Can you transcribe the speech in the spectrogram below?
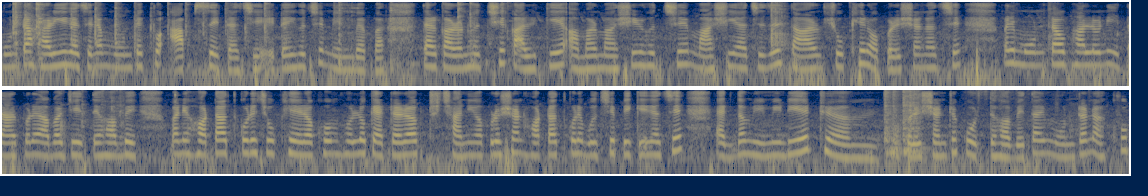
মনটা হারিয়ে গেছে না, মনটা একটু আপসেট আছে, এটাই হচ্ছে মেন ব্যাপার। তার কারণ হচ্ছে কালকে আমার মাসির হচ্ছে, মাসি আছে যে, তার চোখের অপারেশন আছে মানে মনটাও ভালো নেই, তারপরে আবার যেতে হবে। মানে হঠাৎ করে চোখে এরকম হলো ক্যাটারাক্ট ছানি অপারেশন হঠাৎ করে বলছে পেকে গেছে, একদম ইমিডিয়েট অপারেশনটা করতে হবে। তাই মনটা না খুব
